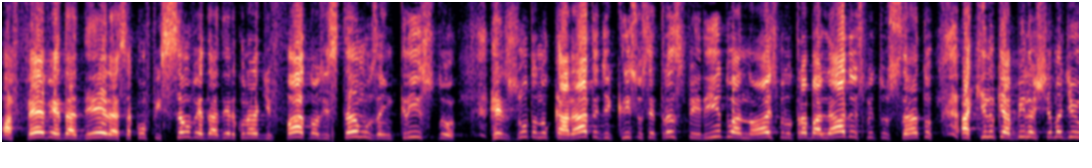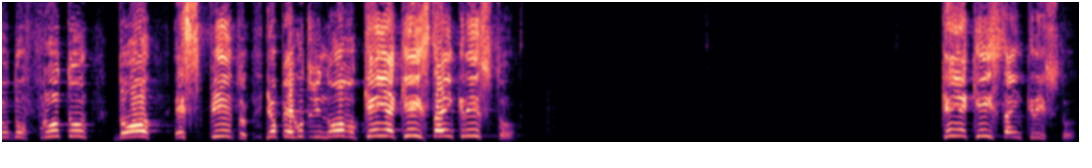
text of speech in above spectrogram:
A fé verdadeira, essa confissão verdadeira, quando ela de fato nós estamos em Cristo, resulta no caráter de Cristo ser transferido a nós pelo trabalhar do Espírito Santo, aquilo que a Bíblia chama de do fruto do Espírito. E eu pergunto de novo: quem aqui está em Cristo? Quem aqui está em Cristo?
